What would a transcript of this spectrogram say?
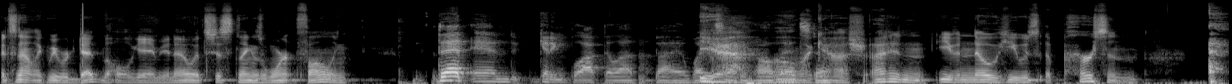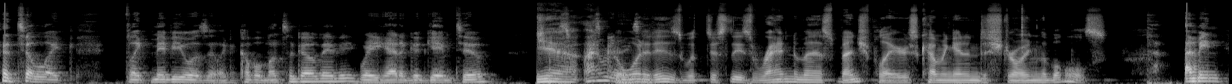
it's not like we were dead the whole game, you know? It's just things weren't falling. That and getting blocked a lot by Whiteside and all oh my stuff. gosh. I didn't even know he was a person. Until like, like maybe it was uh, like a couple months ago, maybe where he had a good game too. Yeah, It's- I don't know what it is with just these random ass bench players coming in and destroying the Bulls. I mean,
